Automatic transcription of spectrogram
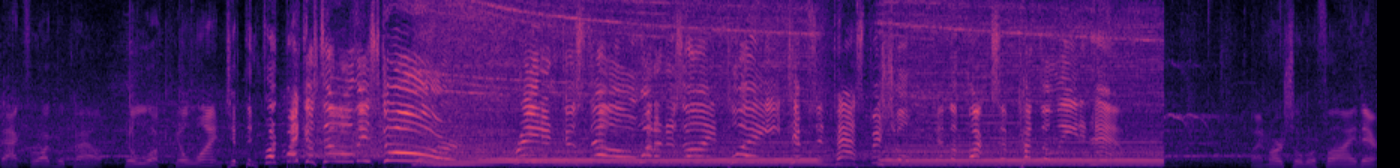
Back for Ugbakyle. He'll look. He'll line. Tipped in front by Costello. They score! Braden Costello. What a design play. He tips it past Bischel, and the Bucs have cut the Marshall Rafai there.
